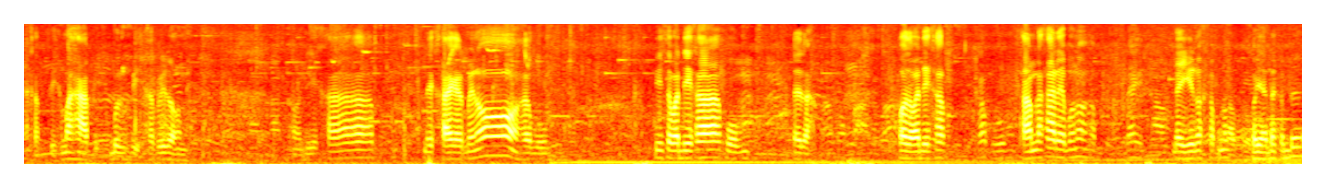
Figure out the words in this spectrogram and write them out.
นะครับพี่มาหาเบิ่งพี่ครับพี่น้องนี่สวัสดีครับ ได้ขายกันไหมเนาะครับผมพี่สวัสดีครับผมได้ละพ่อสวัสดีครับครับผมถามราคาได้บ่เนาะครับได้ครับได้อยู่เนาะครับเนาะขออนุญาตนะครับเด้อ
